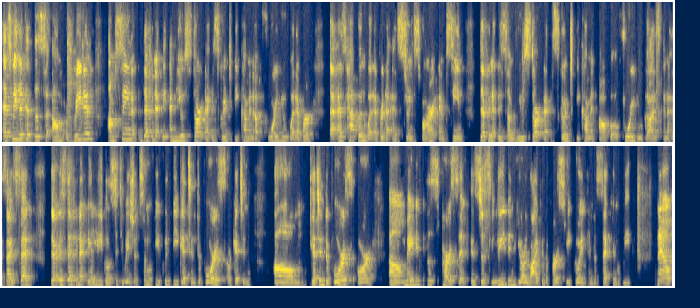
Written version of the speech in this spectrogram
as we look at this um, reading, I'm seeing definitely a new start that is going to be coming up for you, whatever that has happened, whatever that has transpired. I'm seeing definitely some new start that is going to be coming up for you guys. And as I said, there is definitely a legal situation. Some of you could be getting divorced or getting um, getting divorced or um, maybe this person is just leaving your life in the first week, going in the second week. Now,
